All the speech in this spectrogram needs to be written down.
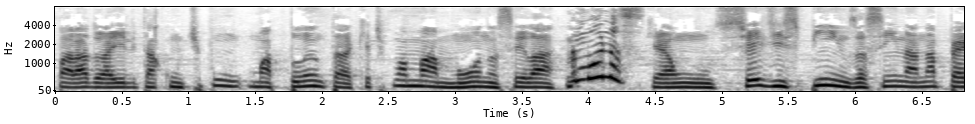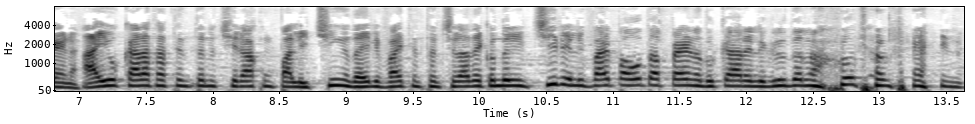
parado, aí ele tá com, tipo, um- uma planta, que é tipo uma mamona, sei lá. Mamonas! Que é um cheio de espinhos, assim, na, na perna. Aí o cara tá tentando tirar com um palitinho, daí ele vai tentando tirar, daí quando ele tira, ele vai pra outra perna do cara, ele gruda na outra perna.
